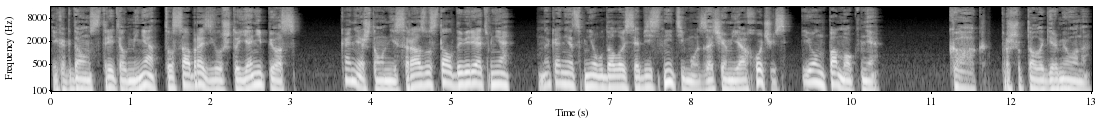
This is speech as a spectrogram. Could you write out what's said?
И когда он встретил меня, то сообразил, что я не пес. Конечно, он не сразу стал доверять мне. Наконец, мне удалось объяснить ему, зачем я охочусь, и он помог мне. «Как?» – прошептала Гермиона.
